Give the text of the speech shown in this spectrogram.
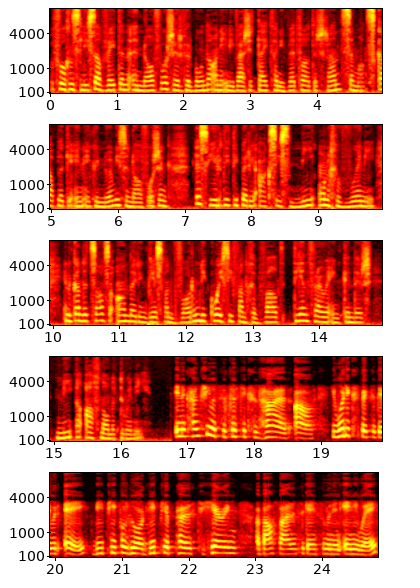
Volgens Lisa Wetten, 'n navorser verbonde aan die Universiteit van die Witwatersrand se maatskaplike en ekonomiese navorsing, is hierdie tipe reaksies nie ongewoon nie en kan dit selfs 'n aanduiding wees van waarom die kwessie van geweld teen vroue en kinders nie 'n afname toon nie. In a country with statistics as high as ours, you would expect that there would A, be people who are deeply opposed to hearing about violence against women in any way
